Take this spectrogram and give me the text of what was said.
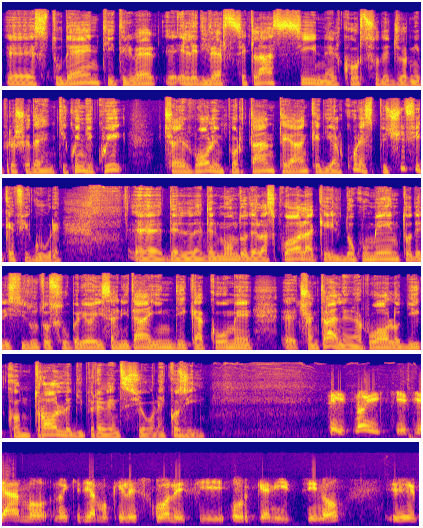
eh, studenti e le diverse classi nel corso dei giorni precedenti. Quindi qui c'è il ruolo importante anche di alcune specifiche figure eh, del, del, mondo della scuola che il documento dell'Istituto Superiore di Sanità indica come eh, centrale nel ruolo di controllo e di prevenzione. Così? Sì, noi chiediamo, noi chiediamo che le scuole si organizzino eh,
